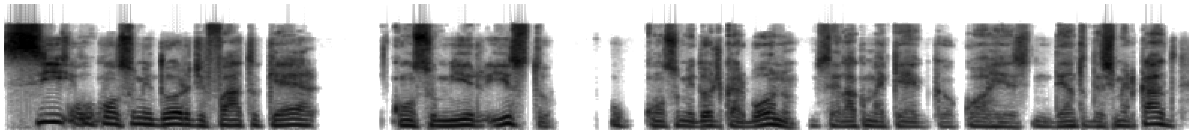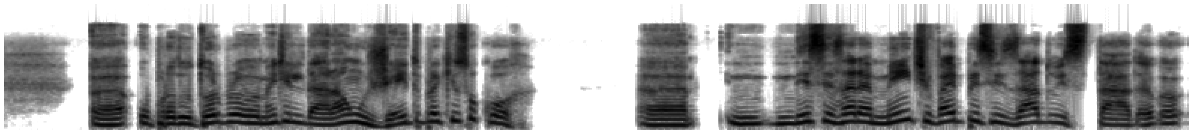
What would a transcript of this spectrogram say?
Se o consumidor de fato quer consumir isto, o consumidor de carbono, sei lá como é que, é que ocorre dentro desse mercado, uh, o produtor provavelmente ele dará um jeito para que isso ocorra. Uh, necessariamente vai precisar do Estado.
